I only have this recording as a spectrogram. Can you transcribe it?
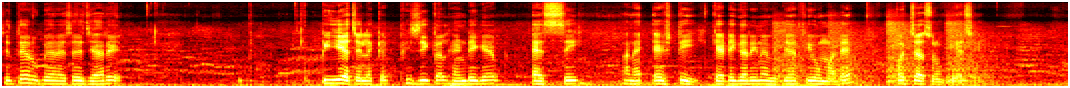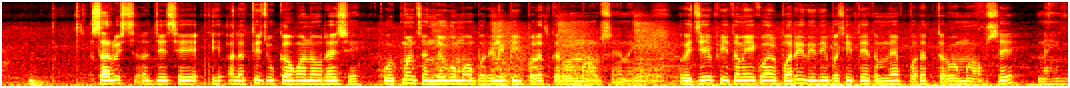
સિત્તેર રૂપિયા રહેશે. જ્યારે પીએચ એટલે કે ફિઝિકલ હેન્ડીકેપ એસસી અને એસટી કેટેગરીના વિદ્યાર્થીઓ માટે પચાસ રૂપિયા છે. સર્વિસ જે છે એ અલગથી ચૂકવવાનો રહેશે. કોઈપણ સંજોગોમાં ભરેલી ફી પરત કરવામાં આવશે નહીં. હવે જે ફી તમે એકવાર ભરી દીધી, પછી તે તમને પરત કરવામાં આવશે નહીં.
